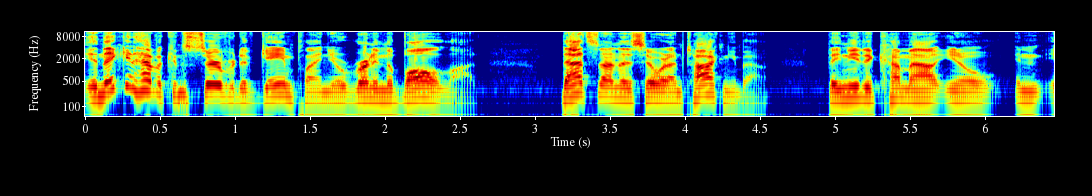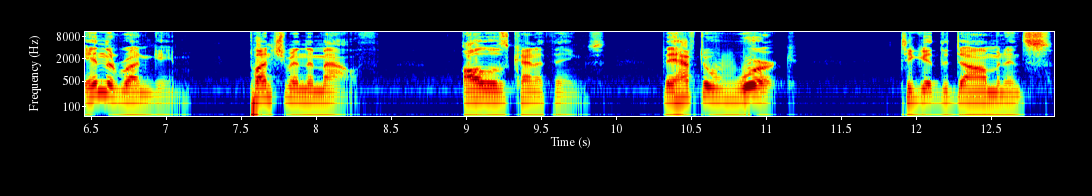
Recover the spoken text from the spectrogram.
and they can have a conservative game plan, you know, running the ball a lot. That's not necessarily what I'm talking about. They need to come out, you know, in, in the run game, punch them in the mouth, all those kind of things. They have to work to get the dominance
